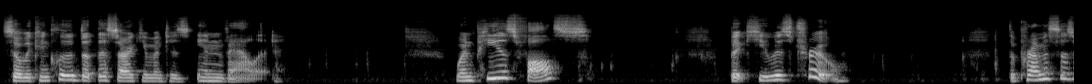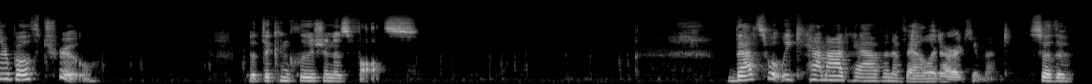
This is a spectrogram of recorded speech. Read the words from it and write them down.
So we conclude that this argument is invalid. When P is false, but Q is true, the premises are both true, but the conclusion is false. That's what we cannot have in a valid argument. So the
